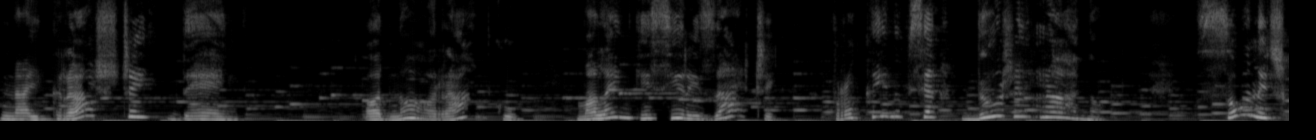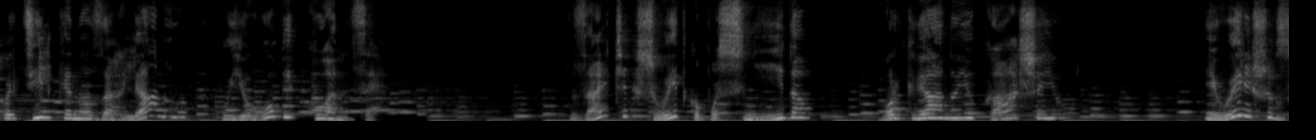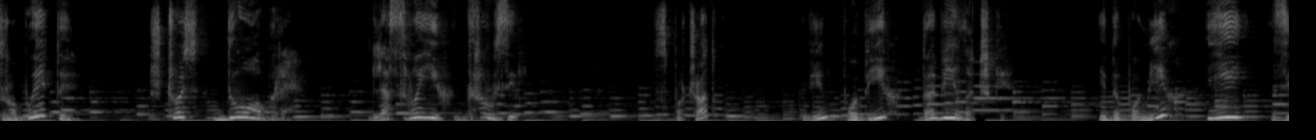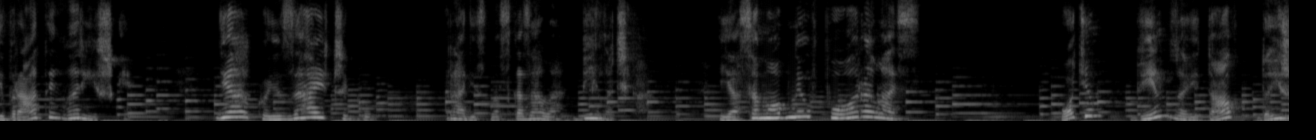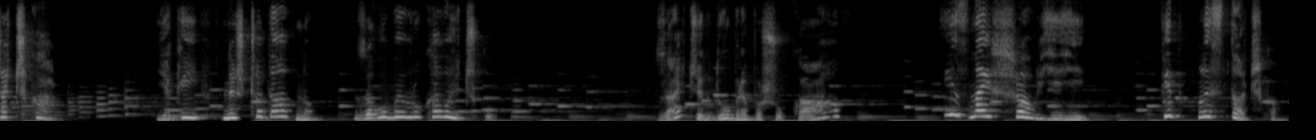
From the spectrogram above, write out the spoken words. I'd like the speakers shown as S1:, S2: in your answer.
S1: найкращий день. Одного ранку маленький сірий зайчик прокинувся дуже рано. Сонечко тільки но заглянуло у його віконце. Зайчик швидко поснідав морквяною кашею і вирішив зробити щось добре для своїх друзів. Спочатку він побіг до білочки і допоміг їй зібрати горішки. Дякую, зайчику, радісно сказала білочка. Я сама б не впоралась. Потім він завітав до їжачка, який нещодавно загубив рукавичку. Зайчик добре пошукав і знайшов її під листочком.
